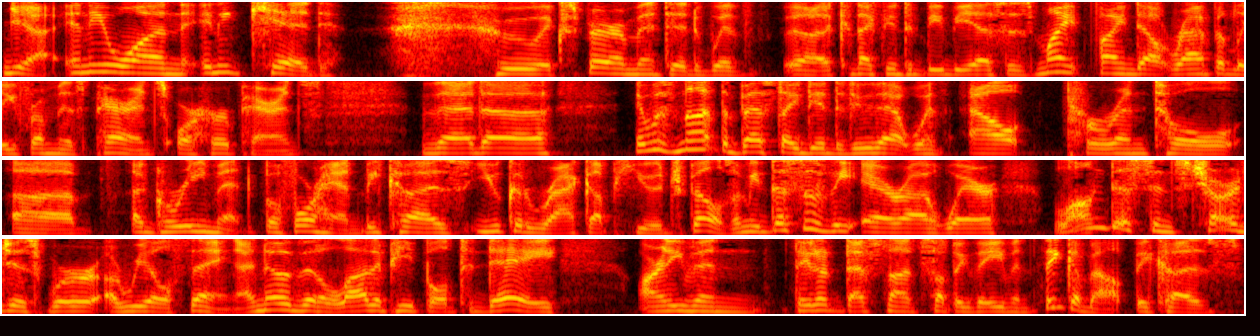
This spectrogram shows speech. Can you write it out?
Yeah. Anyone, any kid who experimented with uh, connecting to BBSs might find out rapidly from his parents or her parents that uh, it was not the best idea to do that without parental uh, agreement beforehand because you could rack up huge bills. I mean, this is the era where long distance charges were a real thing. I know that a lot of people today aren't even they don't that's not something they even think about because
